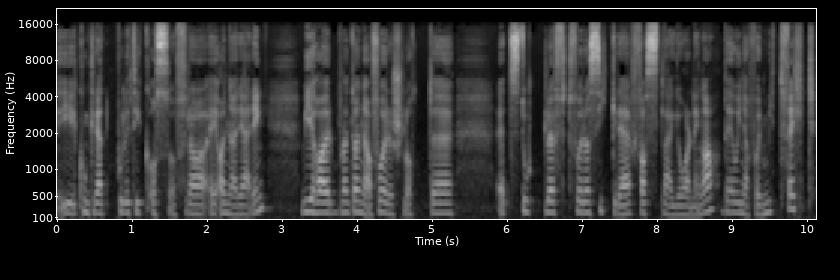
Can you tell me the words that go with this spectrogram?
i konkret politikk også fra ei anna regjering. Vi har bl.a. foreslått eh, et stort løft for å sikre fastlegeordninga. Det er jo innenfor mitt felt.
